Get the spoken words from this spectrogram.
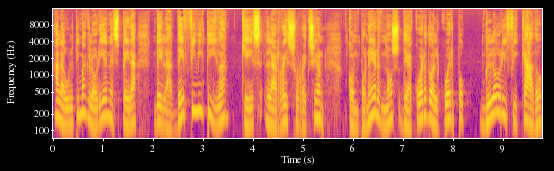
a la última gloria en espera de la definitiva que es la resurrección, componernos de acuerdo al cuerpo glorificado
